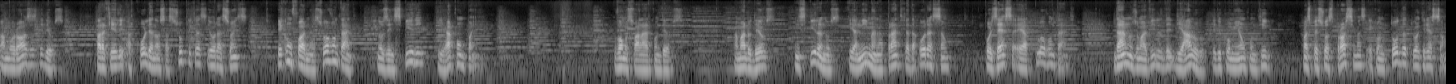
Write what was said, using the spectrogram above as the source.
amorosas de Deus, para que Ele acolha nossas súplicas e orações e, conforme a Sua vontade, nos inspire e acompanhe. Vamos falar com Deus. Amado Deus, inspira-nos e anima na prática da oração, pois essa é a tua vontade. Dá-nos uma vida de diálogo e de comunhão contigo, com as pessoas próximas e com toda a tua criação.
